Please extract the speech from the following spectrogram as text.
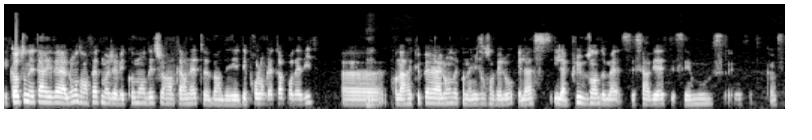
Et quand on est arrivé à Londres, en fait, moi j'avais commandé sur internet ben, des, des prolongateurs pour David euh, qu'on a récupéré à Londres et qu'on a mis sur son vélo. Et là, il a plus besoin de mettre ses serviettes et ses mousses. Et comme ça.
